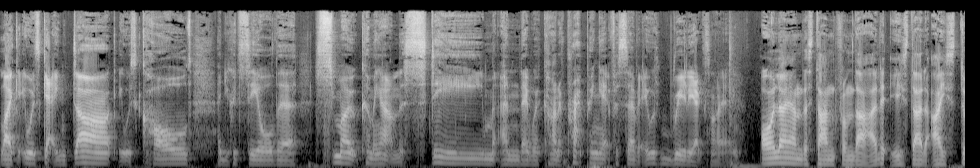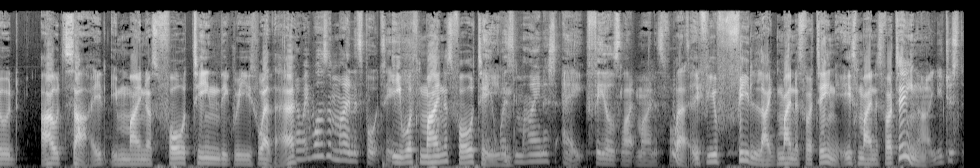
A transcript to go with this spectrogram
Like, it was getting dark, it was cold, and you could see all the smoke coming out and the steam, and they were kind of prepping it for service. It was really exciting. All I understand from that is that I stood outside in minus 14 degrees weather. No, it wasn't minus 14. It was minus 14. It was minus 8, feels like minus 14. well, if you feel like minus 14, it's minus 14. No, you just.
